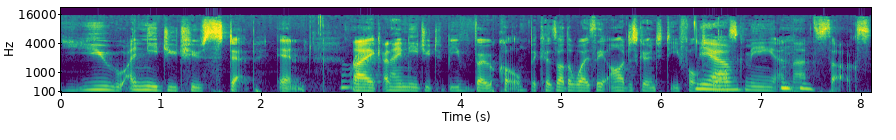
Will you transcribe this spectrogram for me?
you I need you to step in. Like and I need you to be vocal because otherwise they are just going to default Yeah. to ask me and that sucks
